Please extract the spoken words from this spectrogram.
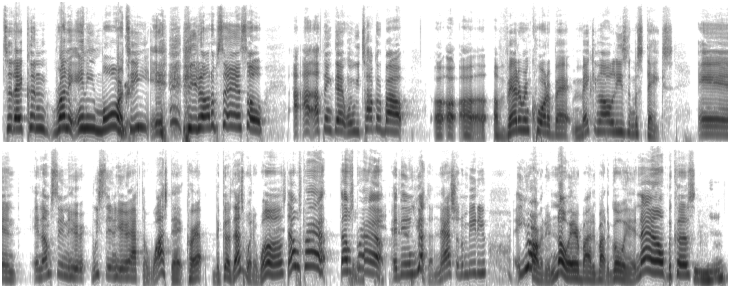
till they couldn't run it anymore. T, you know what I'm saying? So I, I think that when we talk about a, a, a veteran quarterback making all these mistakes, and and I'm sitting here, we sitting here have to watch that crap because that's what it was. That was crap. That was crap. And then you got the national media. You already know everybody's about to go in now because mm-hmm.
